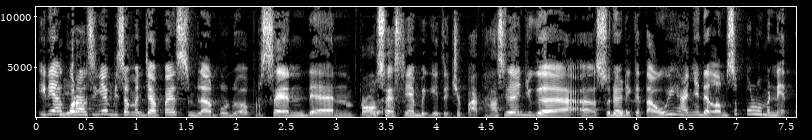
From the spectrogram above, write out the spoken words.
ini iya. akurasinya bisa mencapai 92% dan prosesnya yeah. begitu cepat. Hasilnya juga uh, sudah yeah. diketahui hanya dalam 10 menit.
